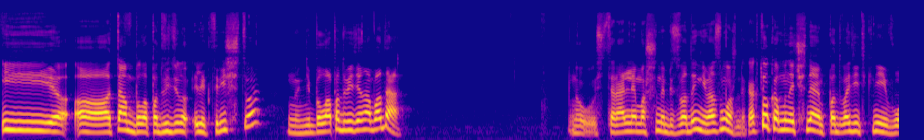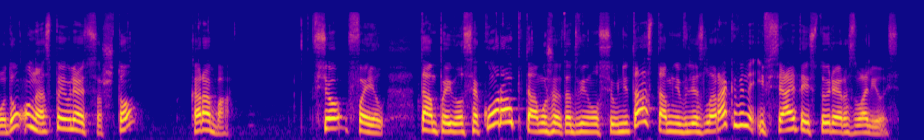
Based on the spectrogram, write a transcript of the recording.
и э, там было подведено электричество, но не была подведена вода. Ну, стиральная машина без воды невозможно. Как только мы начинаем подводить к ней воду, у нас появляются что? Короба. Все, fail. Там появился короб, там уже отодвинулся унитаз, там не влезла раковина, и вся эта история развалилась.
